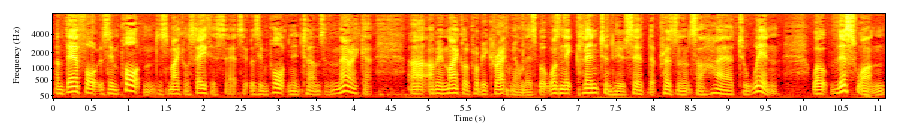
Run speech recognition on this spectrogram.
And therefore it was important, as Michael Stathis says, it was important in terms of America. Uh, I mean, Michael probably correct me on this, but wasn't it Clinton who said that presidents are hired to win? Well, this one,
